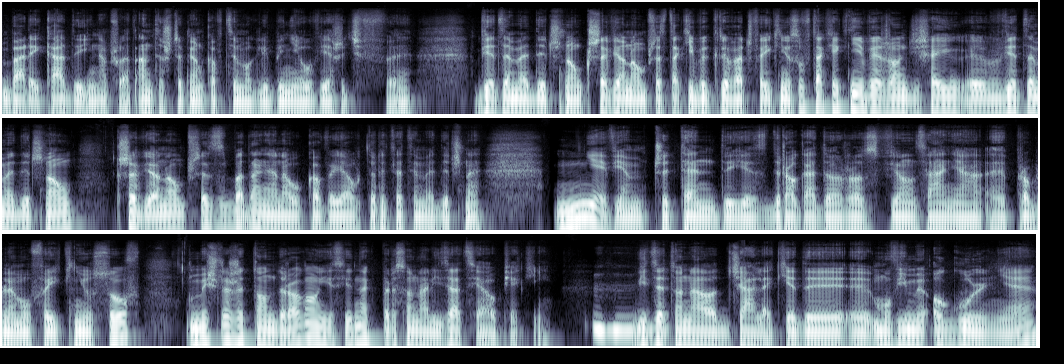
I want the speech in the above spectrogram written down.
barykady i na przykład antyszczepionkowcy mogliby nie uwierzyć w wiedzę medyczną krzewioną przez taki wykrywacz fake newsów, tak jak nie wierzą dzisiaj w wiedzę medyczną krzewioną przez badania naukowe i autorytety medyczne. Nie wiem, czy tędy jest droga do rozwiązania e, problemu fake newsów. Myślę, że tą drogą jest jednak personalizacja opieki. Mhm. Widzę to na oddziale, kiedy y, mówimy ogólnie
